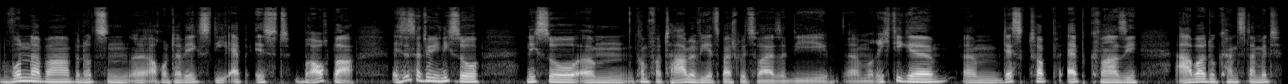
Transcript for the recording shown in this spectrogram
wunderbar benutzen, äh, auch unterwegs. Die App ist brauchbar. Es ist natürlich nicht so nicht so ähm, komfortabel wie jetzt beispielsweise die ähm, richtige ähm, Desktop-App quasi, aber du kannst damit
